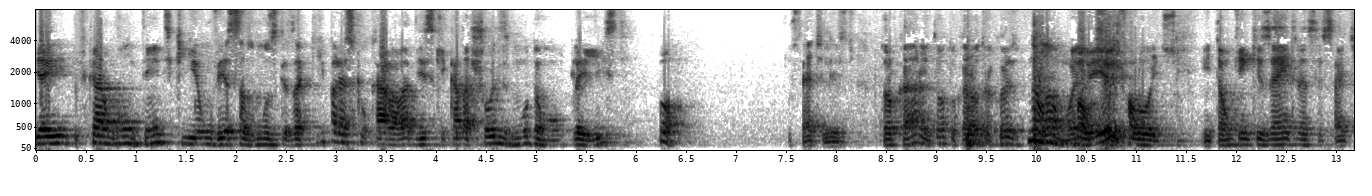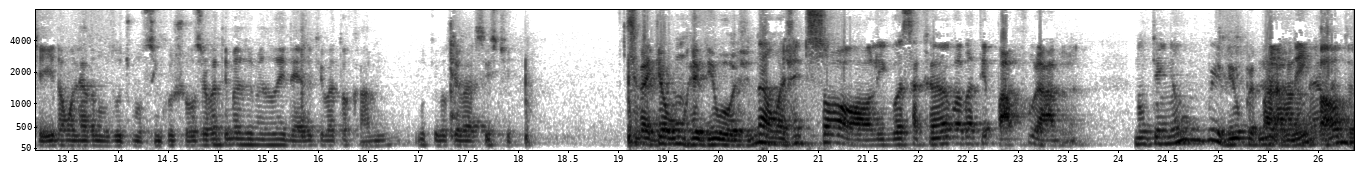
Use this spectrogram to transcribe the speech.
E aí ficaram contentes que iam ver essas músicas aqui. Parece que o cara lá disse que cada show eles mudam o playlist. Pô, O setlist. Trocaram então? Tocaram outra coisa? não, não, Bom, ele, ele falou isso. Então quem quiser entrar nesse site aí, dá uma olhada nos últimos cinco shows, já vai ter mais ou menos uma ideia do que vai tocar no, no que você vai assistir. Se vai ter algum review hoje. Não, a gente só ligou essa câmera para bater papo furado, né? Não tem nenhum review preparado. Não, nem né? pauta,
